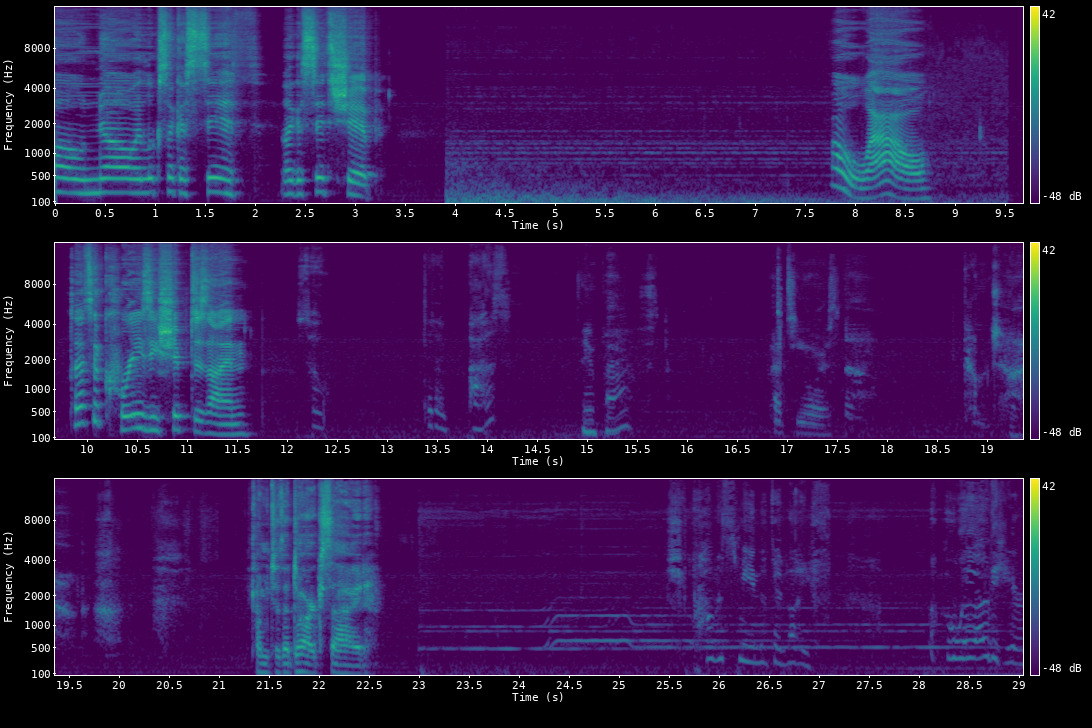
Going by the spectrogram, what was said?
Oh no, it looks like a Sith. Like a Sith ship. Oh wow. That's a crazy ship design. So, did I pass? You passed. That's yours now. Come, child. Come to the dark side. She promised me another life. A way out of here.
